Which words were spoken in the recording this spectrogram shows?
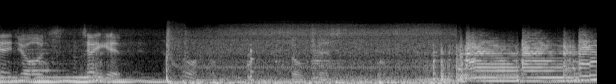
Okay, George, take it. Oh, so pissed.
